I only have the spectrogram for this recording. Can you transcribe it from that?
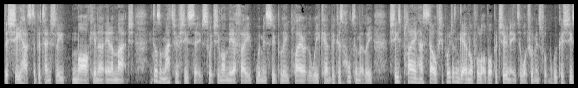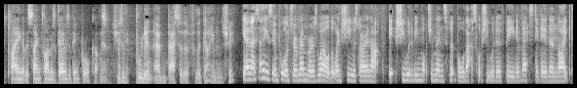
that she has to potentially mark in a, in a match. It doesn't matter if she's switching on the FA Women's Super League player at the weekend because ultimately she's playing herself. She probably doesn't get an awful lot of opportunity to watch women's football because she's playing at the same time as games are being broadcast. Yeah. She's a brilliant ambassador for the game, isn't she? Yeah, and I think it's important to remember as well that when she was growing up, it, she would have been watching men's football. That's what she would have been invested in and like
